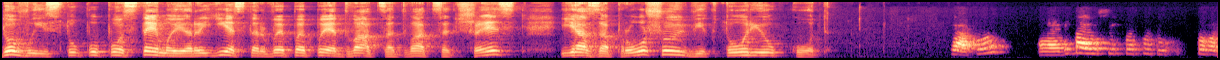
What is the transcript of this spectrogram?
до виступу по з темою реєстр ВПП 2026 я запрошую Вікторію Кот. Дякую. Е, Вітаю всіх присутніх цього е,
